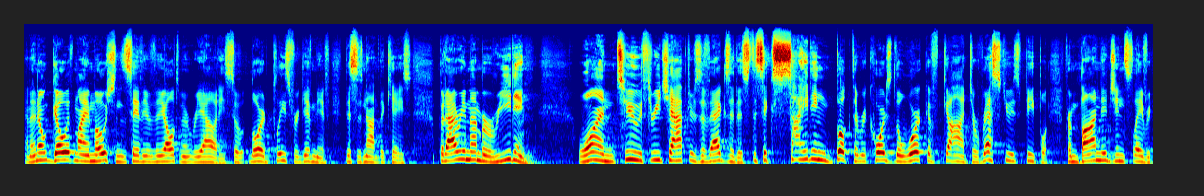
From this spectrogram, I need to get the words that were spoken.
And I don't go with my emotions and say they're the ultimate reality. So, Lord, please forgive me if this is not the case. But I remember reading one, two, three chapters of Exodus, this exciting book that records the work of God to rescue his people from bondage and slavery,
